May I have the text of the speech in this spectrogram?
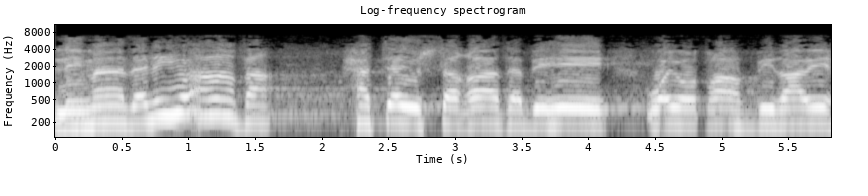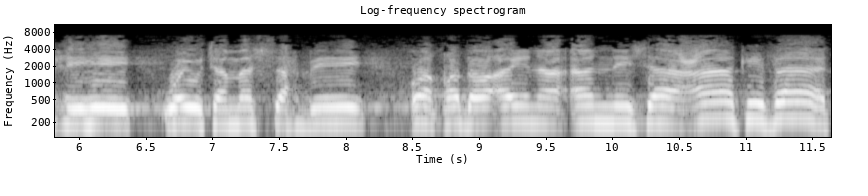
لماذا ليعرف حتى يستغاث به ويطاف بضريحه ويتمسح به؟ وقد رأينا النساء عاكفات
